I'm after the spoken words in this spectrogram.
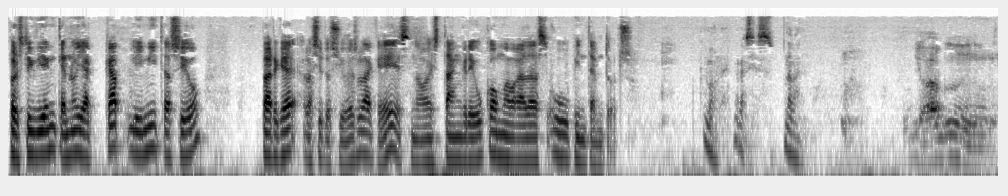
però estic dient que no hi ha cap limitació perquè la situació és la que és, no és tan greu com a vegades ho pintem tots. Molt bé, gràcies. Endavant. Jo mm,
